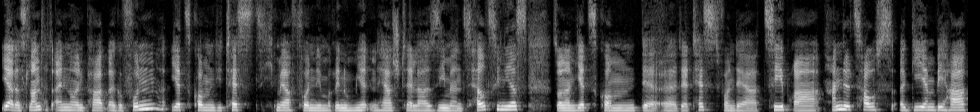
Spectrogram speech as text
Ja, das Land hat einen neuen Partner gefunden. Jetzt kommen die Tests nicht mehr von dem renommierten Hersteller Siemens Healthineers, sondern jetzt kommen der, äh, der Test von der Zebra Handelshaus äh, GmbH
